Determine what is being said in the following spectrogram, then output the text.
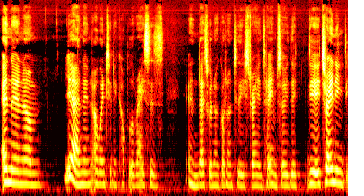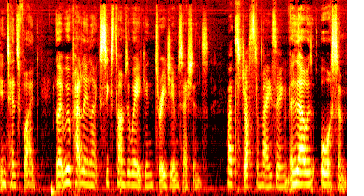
And then um, yeah, and then I went in a couple of races, and that's when I got onto the Australian team. So the the training intensified. Like we were paddling like six times a week in three gym sessions. That's just amazing. And that was awesome.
